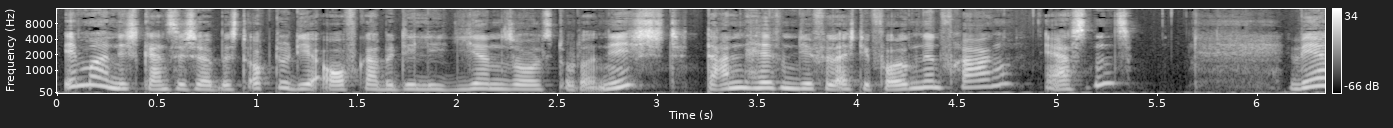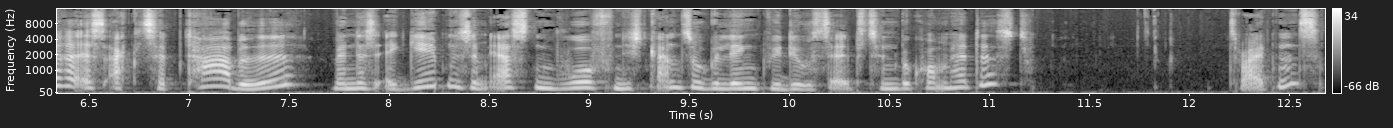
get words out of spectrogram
immer nicht ganz sicher bist, ob du die Aufgabe delegieren sollst oder nicht, dann helfen dir vielleicht die folgenden Fragen. Erstens, Wäre es akzeptabel, wenn das Ergebnis im ersten Wurf nicht ganz so gelingt, wie du es selbst hinbekommen hättest? Zweitens,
